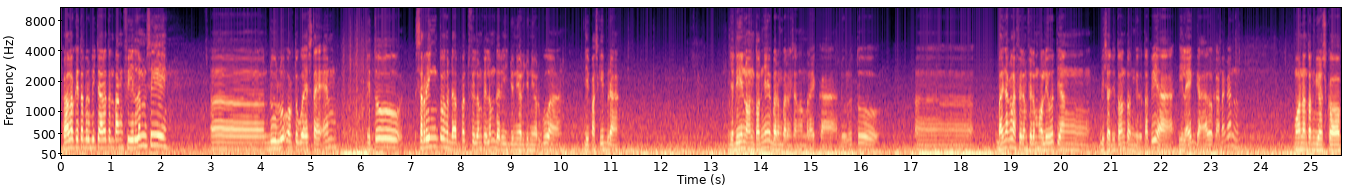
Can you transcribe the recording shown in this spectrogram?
Kalau kita berbicara tentang film sih uh, dulu waktu gue STM itu sering tuh dapat film-film dari junior-junior gue di Paskibra. Jadi nontonnya bareng-bareng sama mereka. Dulu tuh uh, banyak lah film-film Hollywood yang bisa ditonton gitu, tapi ya ilegal karena kan mau nonton bioskop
